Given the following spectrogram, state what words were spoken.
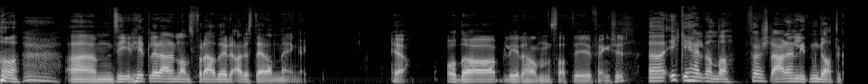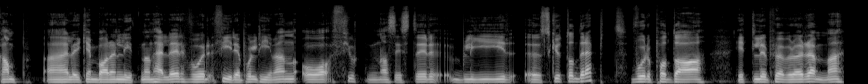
um, sier Hitler er en landsforræder, arrester han med en gang. Og da blir han satt i fengsel? Uh, ikke helt ennå. Først er det en liten gatekamp. Uh, eller ikke bare en liten en heller. Hvor fire politimenn og 14 nazister blir uh, skutt og drept. Hvorpå da Hitler prøver å rømme,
